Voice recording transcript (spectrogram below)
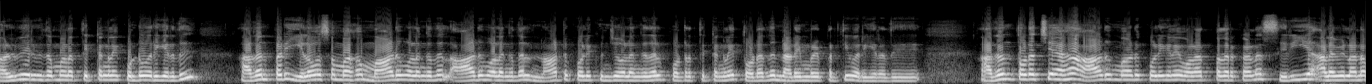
பல்வேறு விதமான திட்டங்களை கொண்டு வருகிறது. அதன்படி இலவசமாக மாடு வழங்குதல் ஆடு வழங்குதல் நாட்டுக்கோழி குஞ்சு வழங்குதல் போன்ற திட்டங்களை தொடர்ந்து நடைமுறைப்படுத்தி வருகிறது. அதன் தொடர்ச்சியாக ஆடு மாடு கோழிகளை வளர்ப்பதற்கான சிறிய அளவிலான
